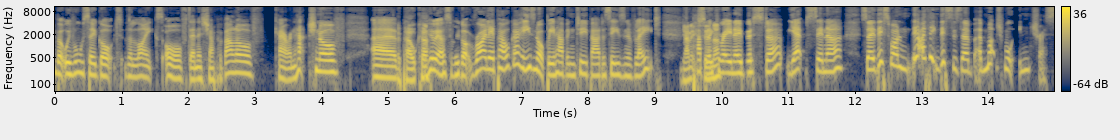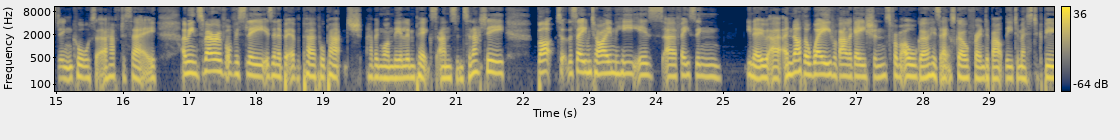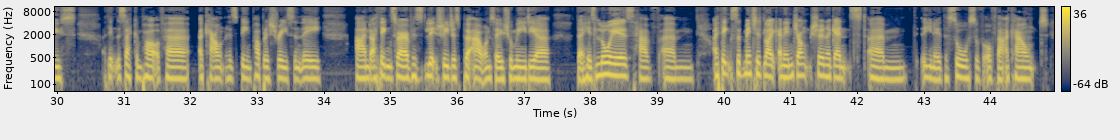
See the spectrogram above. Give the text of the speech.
But we've also got the likes of Denis Shapovalov, Karen Khachanov. Uh, Opelka, who else have we got? Reilly Opelka. He's not been having too bad a season of late. Jannik Pablo Sinner. Carreno Busta. Yep, Sinner. So this one, yeah, I think this is a, a much more interesting quarter, I have to say. I mean, Zverev obviously is in a bit of a purple patch, having won the Olympics and Cincinnati, but at the same time, he is uh, facing you know, uh, another wave of allegations from Olga, his ex girlfriend, about the domestic abuse. I think the second part of her account has been published recently. And I think Zverev has literally just put out on social media that his lawyers have, um, I think, submitted like an injunction against, um, you know, the source of, of that account.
